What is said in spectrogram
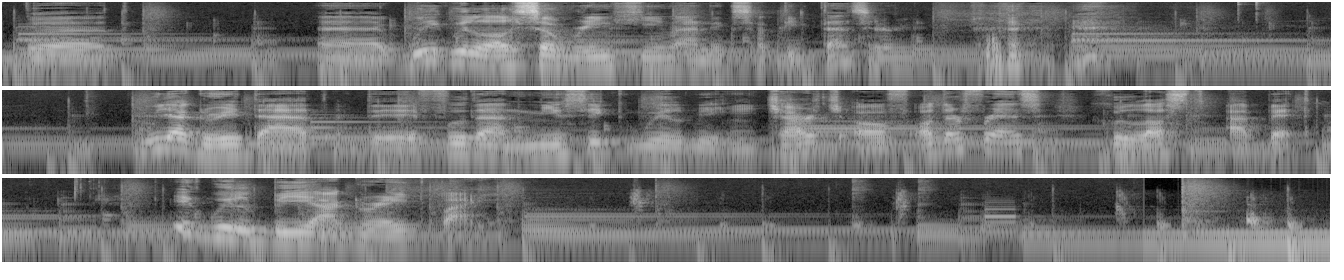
but uh, we will also bring him an exotic dancer. we agreed that the food and music will be in charge of other friends who lost a bet. It will be a great party. thank you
